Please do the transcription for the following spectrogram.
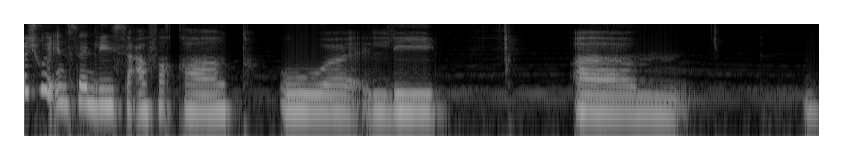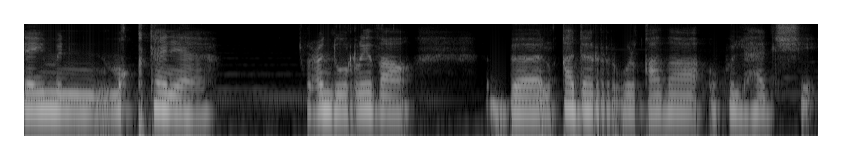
مش هو الإنسان اللي يسعى فقط واللي دايما مقتنع وعنده الرضا بالقدر والقضاء وكل هذا الشيء.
